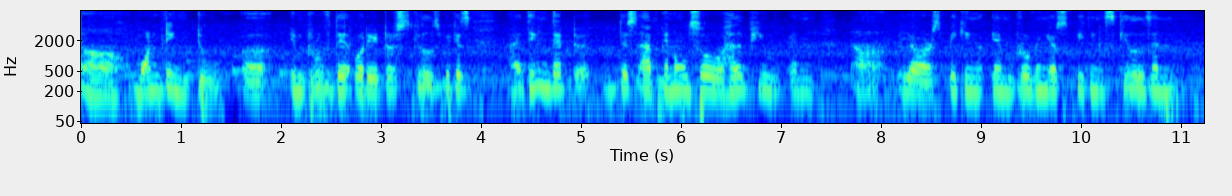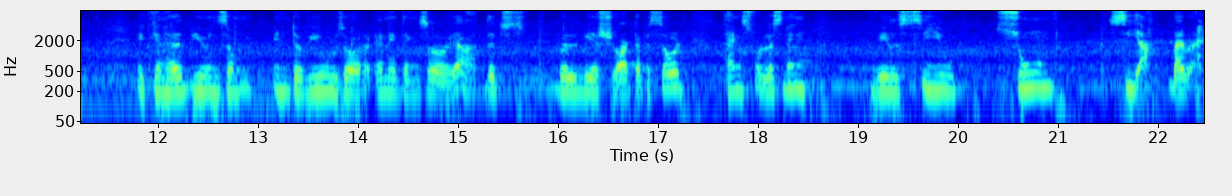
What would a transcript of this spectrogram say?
uh, wanting to uh, improve their orator skills because I think that uh, this app can also help you in uh, your speaking, improving your speaking skills, and it can help you in some interviews or anything. So, yeah, this will be a short episode. Thanks for listening. We'll see you soon. See ya. Bye bye.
